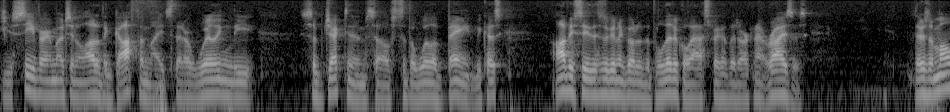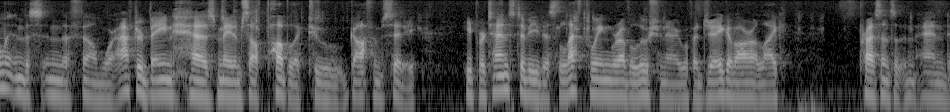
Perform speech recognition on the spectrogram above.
you see very much in a lot of the Gothamites that are willingly subjecting themselves to the will of Bane. Because obviously, this is going to go to the political aspect of The Dark Knight Rises. There's a moment in, this, in the film where, after Bane has made himself public to Gotham City, he pretends to be this left wing revolutionary with a Che Guevara like presence and, and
